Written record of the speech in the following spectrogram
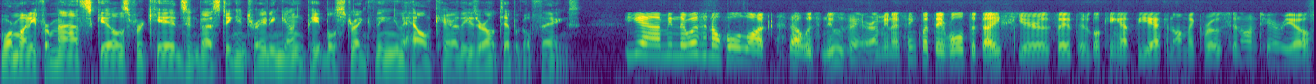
more money for math skills for kids, investing in training young people, strengthening the health care. These are all typical things. Yeah, I mean, there wasn't a whole lot that was new there. I mean, I think what they rolled the dice here is that they're looking at the economic growth in Ontario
